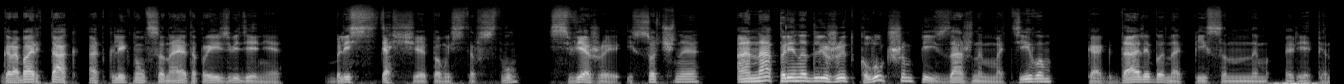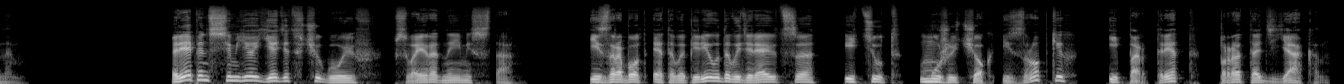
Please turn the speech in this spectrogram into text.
Грабарь так откликнулся на это произведение. Блестящее по мастерству, свежее и сочное, она принадлежит к лучшим пейзажным мотивам, когда-либо написанным Репиным. Репин с семьей едет в Чугуев, в свои родные места. Из работ этого периода выделяются этюд «Мужичок из робких» и портрет «Протодьякон».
